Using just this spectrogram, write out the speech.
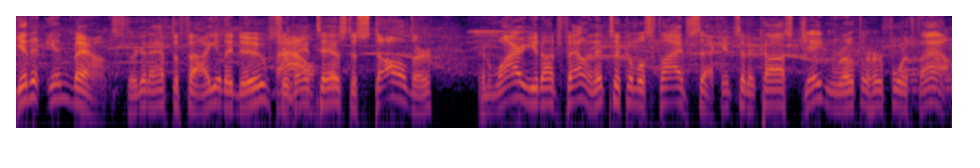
get it inbounds. They're going to have to foul you. They do. Foul. Cervantes to Stalder. And why are you not fouling? It took almost five seconds, and it cost Jaden Rother her fourth foul.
